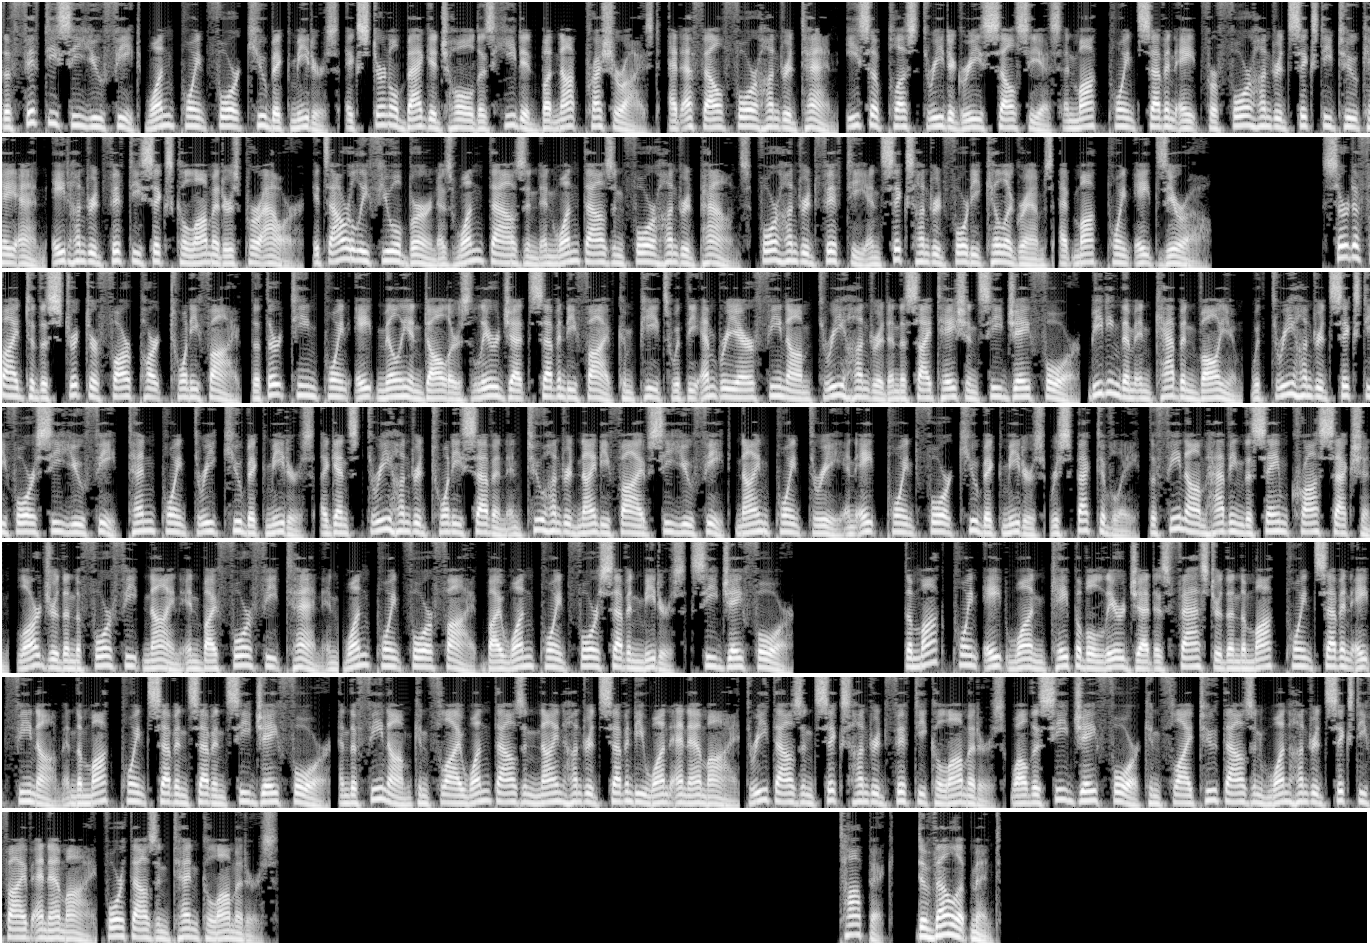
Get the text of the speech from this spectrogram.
The 50 cu feet (1.4 cubic meters) external baggage hold is heated but not pressurized at FL 410, ISA plus 3 degrees Celsius and Mach 0.78 for 462 kn (856 km per hour). Its hourly fuel burn is 1000 and 1400 pounds (450 and 640 kilograms) at Mach 0.80. Certified to the stricter FAR Part 25, the $13.8 million Learjet 75 competes with the Embraer Phenom 300 and the Citation CJ4, beating them in cabin volume, with 364 cu feet (10.3 cubic meters) against 327 and 295 cu feet (9.3 and 8.4 cubic meters) respectively. The Phenom having the same cross section, larger than the 4 feet 9 in by 4 feet 10 in 1.45 by 1.47 meters CJ4. The Mach .81 capable Learjet is faster than the Mach .78 Phenom and the Mach .77 CJ4, and the Phenom can fly 1971 nmi, 3650 kilometers, while the CJ4 can fly 2165 nmi, 4010 kilometers. Topic: Development.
